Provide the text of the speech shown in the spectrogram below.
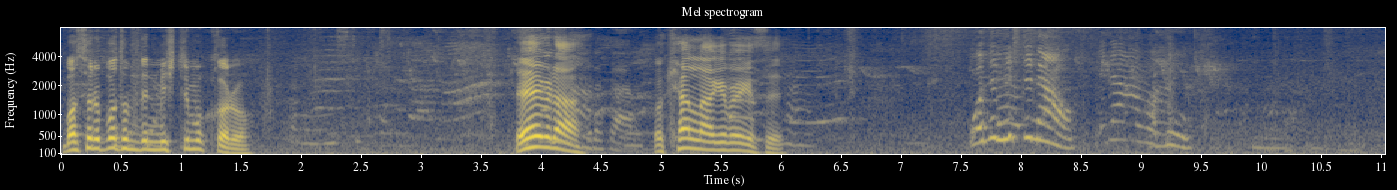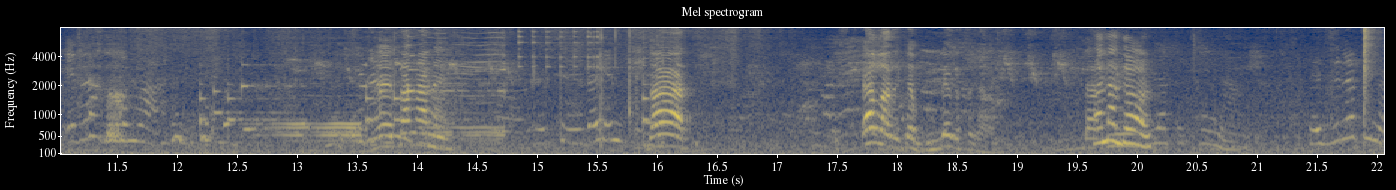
বছরের প্রথম দিন মিষ্টি মুখ করো। এই বেটা ও খেলনা আগে পেয়ে গেছে। মিষ্টি নাও। এটা আমার আপু এটা আমার এই টাকা নেই এটা কিন্তু দাঁত এলা রেখে ভুলে গেছে গা না না ধর এই জিরাফি না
